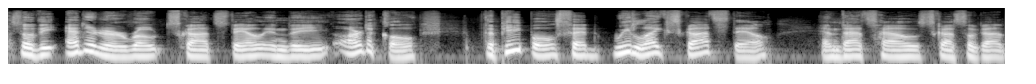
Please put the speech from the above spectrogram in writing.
So the editor wrote Scottsdale in the article. The people said, We like Scottsdale. And that's how Scottsdale got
